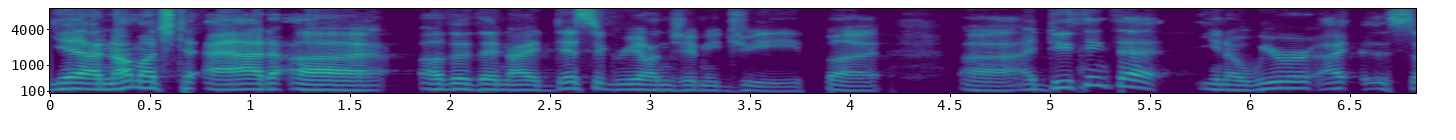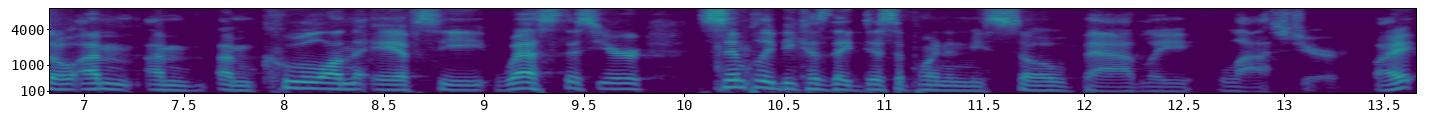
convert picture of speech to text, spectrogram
Yeah, not much to add uh, other than I disagree on Jimmy G, but uh, I do think that you know we were I, so I'm I'm I'm cool on the AFC West this year simply because they disappointed me so badly last year, right?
